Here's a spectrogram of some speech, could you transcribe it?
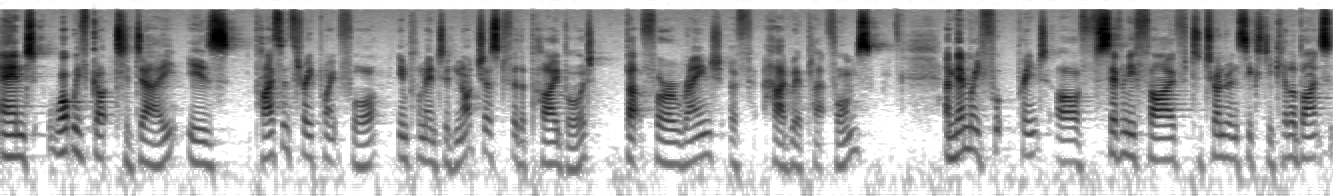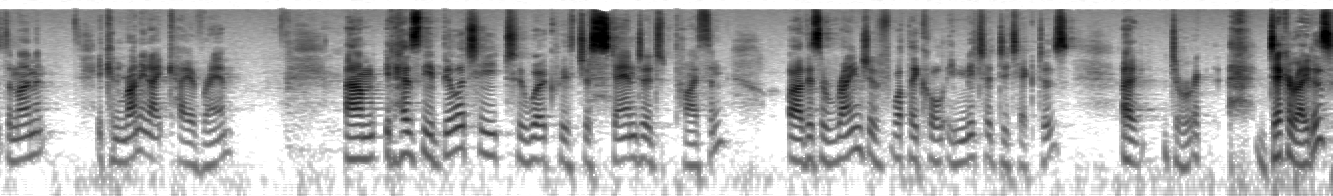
and what we've got today is Python 3.4 implemented not just for the PyBoard, but for a range of hardware platforms. A memory footprint of 75 to 260 kilobytes at the moment. It can run in 8K of RAM. Um, it has the ability to work with just standard Python. Uh, there's a range of what they call emitter detectors, uh, direct, decorators,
